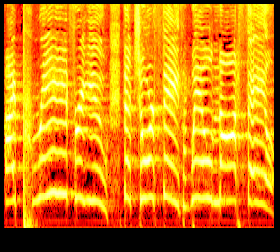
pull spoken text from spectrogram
I prayed for you that your faith will not fail.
